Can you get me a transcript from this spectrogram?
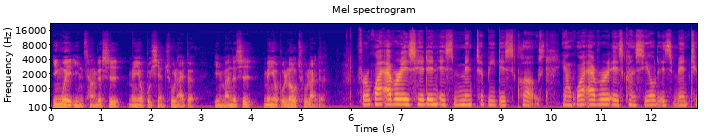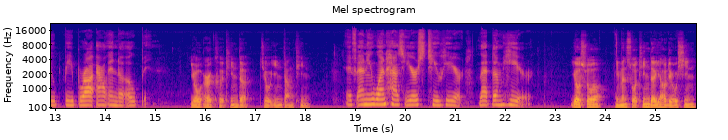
因为隐藏的事没有不显出来的，隐瞒的事没有不露出来的。 For whatever is hidden is meant to be disclosed, and whatever is concealed is meant to be brought out in the open. 有耳可听的，就应当听。 If anyone has ears to hear, let them hear. 又说：你们所听的要留心，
